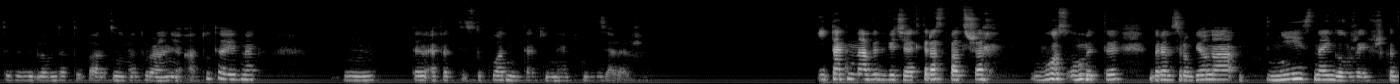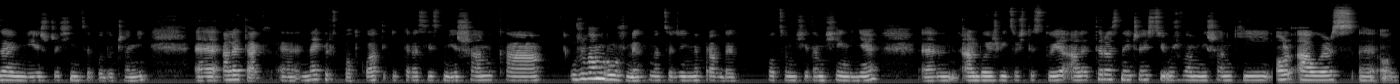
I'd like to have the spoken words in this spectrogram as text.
wtedy wygląda to bardzo nienaturalnie. A tutaj jednak mm, ten efekt jest dokładnie taki, na jakim mi zależy. I tak nawet wiecie, jak teraz patrzę, włos umyty, brew zrobiona, nie jest najgorzej, przeszkadzają mi jeszcze sińce pod oczami, e, ale tak, e, najpierw podkład i teraz jest mieszanka, używam różnych na co dzień, naprawdę po co mi się tam sięgnie, albo jeżeli coś testuję, ale teraz najczęściej używam mieszanki All Hours e, od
